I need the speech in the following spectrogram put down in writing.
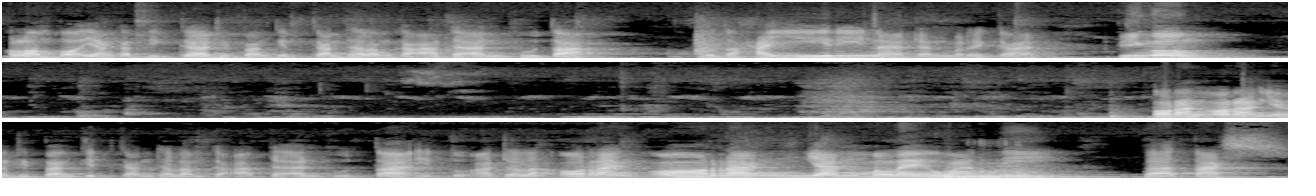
Kelompok yang ketiga dibangkitkan dalam keadaan buta, mutahayyirina dan mereka bingung. Orang-orang yang dibangkitkan dalam keadaan buta itu adalah orang-orang yang melewati batas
